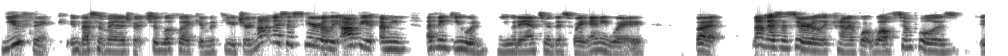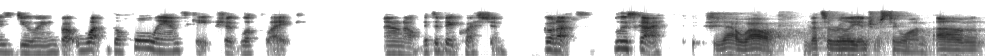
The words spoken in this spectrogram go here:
you think investment management should look like in the future. Not necessarily obvious. I mean, I think you would you would answer this way anyway, but not necessarily kind of what Wealthsimple is is doing, but what the whole landscape should look like. I don't know. It's a big question. Go nuts. Blue sky. Yeah. Wow. That's a really interesting one. Um,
